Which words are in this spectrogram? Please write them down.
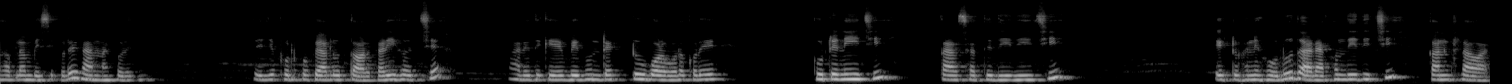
ভাবলাম বেশি করে রান্না করে দিই। এই যে ফুলকপি আলুর তরকারি হচ্ছে আর এদিকে বেগুনটা একটু বড় বড় করে কুটে নিয়েছি। তার সাথে দিয়ে দিয়েছি একটুখানি হলুদ আর এখন দিয়ে দিচ্ছি কর্নফ্লাওয়ার।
